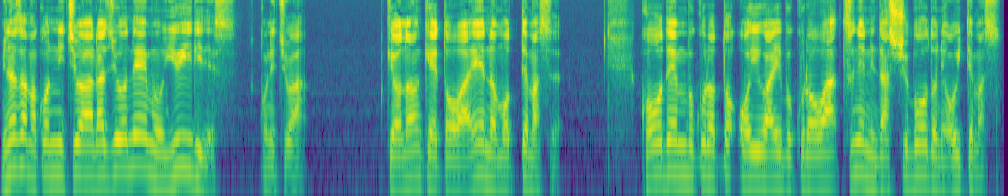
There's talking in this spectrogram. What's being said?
皆様こんにちは。ラジオネームゆいりです。こんにちは。今日のアンケートは A の持ってます。香典袋とお祝い袋は常にダッシュボードに置いてます。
